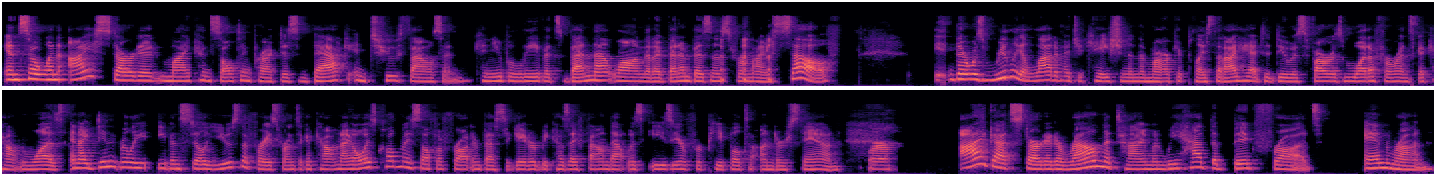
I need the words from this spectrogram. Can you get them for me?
And so when I started my consulting practice back in 2000, can you believe it's been that long that I've been in business for myself? It, there was really a lot of education in the marketplace that I had to do as far as what a forensic accountant was. And I didn't really even still use the phrase forensic accountant. I always called myself a fraud investigator because I found that was easier for people to understand. Sure. I got started around the time when we had the big frauds, Enron,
